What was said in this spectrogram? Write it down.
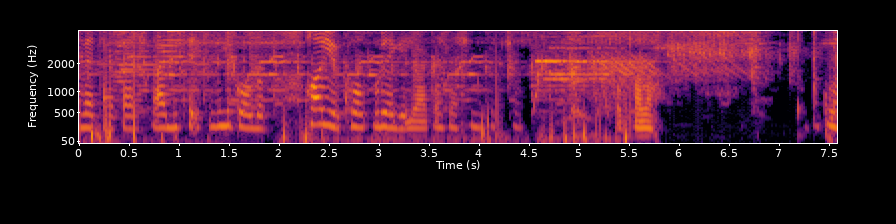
Evet arkadaşlar bir sessizlik oldu. Hayır Colt buraya geliyor arkadaşlar. Şimdi geçeceğiz. Topala. Topukla.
